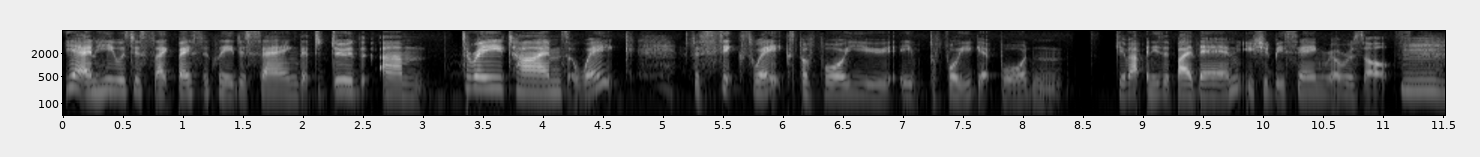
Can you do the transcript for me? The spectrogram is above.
yeah, and he was just like basically just saying that to do um, three times a week for six weeks before you before you get bored and give up. And he said by then you should be seeing real results. Hmm.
